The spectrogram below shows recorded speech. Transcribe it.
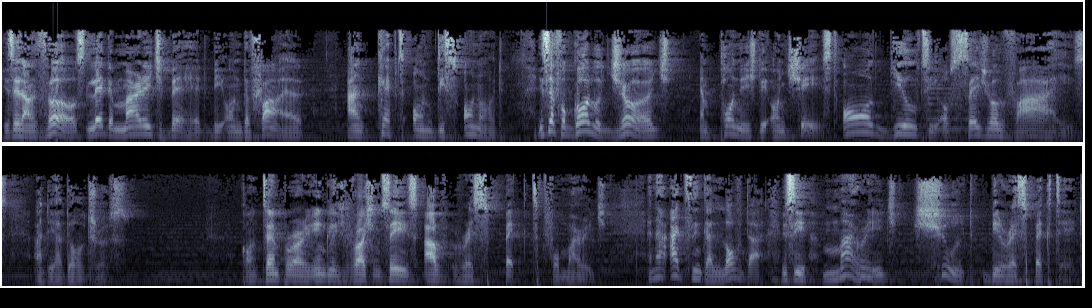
He said, and thus let the marriage bed be undefiled and kept undishonored. He said, for God will judge and punish the unchaste, all guilty of sexual vice and the adulterers. Contemporary English version says, have respect for marriage. And I, I think I love that. You see, marriage should be respected.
